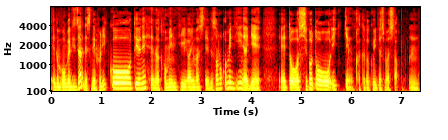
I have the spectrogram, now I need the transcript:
えっ、ー、と、僕実はですね、振り子っていうね、コミュニティがありまして、で、そのコミュニティ内で、えっ、ー、と、仕事を一件獲得いたしました。うん。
